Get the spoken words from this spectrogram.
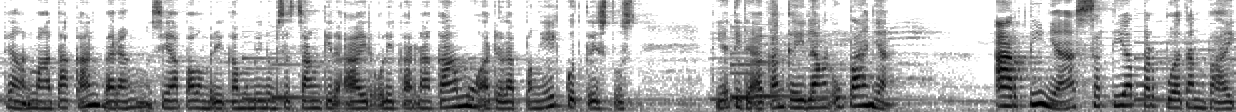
dengan mengatakan barang siapa memberi kamu minum secangkir air oleh karena kamu adalah pengikut Kristus, ia tidak akan kehilangan upahnya. Artinya, setiap perbuatan baik,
